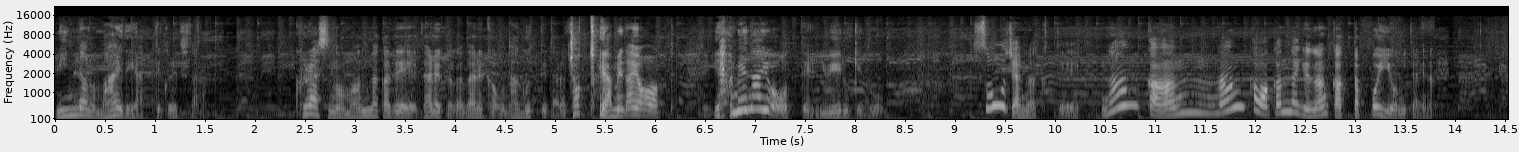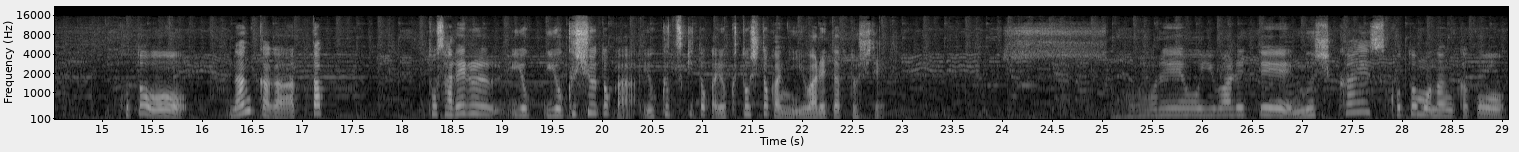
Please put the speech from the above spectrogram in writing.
みんなの前でやってくれてたら。クラスの真ん中で誰かが誰かを殴ってたらちょっとやめなよって。やめなよって言えるけどそうじゃなくてなんかあんなんかわかんないけどなんかあったっぽいよみたいなことをなんかがあったっとされる翌週とか翌月とか翌年とかに言われたとして。それを言われて蒸し返すこともなんかこ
